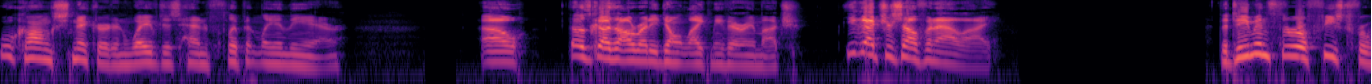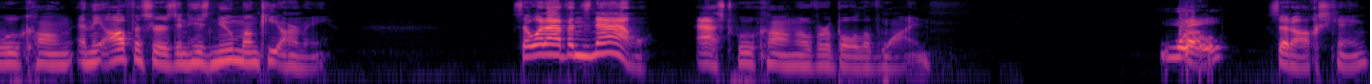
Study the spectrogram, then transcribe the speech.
Wukong snickered and waved his hand flippantly in the air. Oh, those guys already don't like me very much. You got yourself an ally. The demons threw a feast for Wukong and the officers in his new monkey army. So what happens now? asked Wukong over a bowl of wine. Well, Said Ox King.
